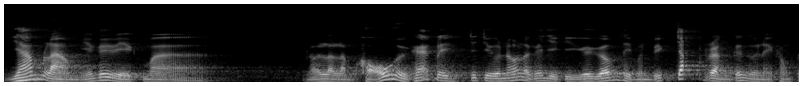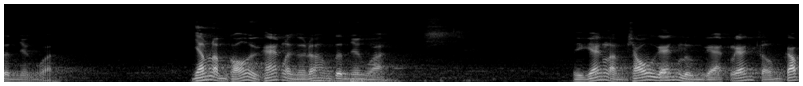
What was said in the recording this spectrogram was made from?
dám làm những cái việc mà, gọi là làm khổ người khác đi, chứ chưa nói là cái gì kỳ ghê gớm, thì mình biết chắc rằng cái người này không tin nhân quả. Dám làm khổ người khác là người đó không tin nhân quả thì gán làm xấu, gán lường gạt, gán trộm cắp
